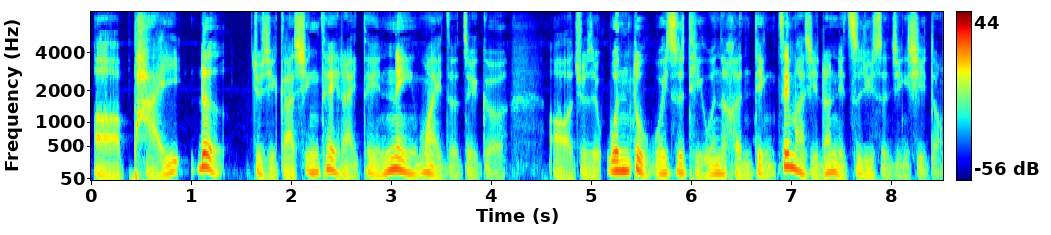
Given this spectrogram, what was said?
呃排热就是甲身体内对内外的这个。哦，就是温度维持体温的恒定，这嘛是让你自律神经系统。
